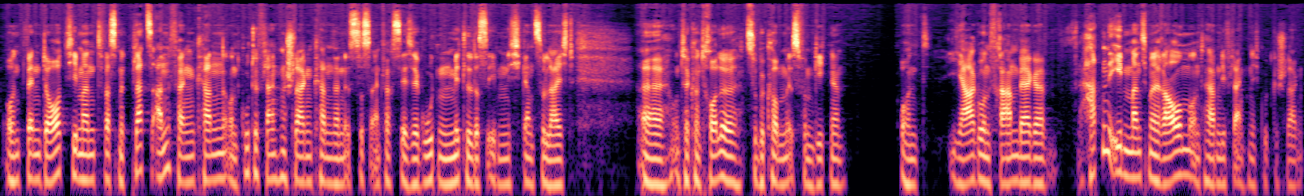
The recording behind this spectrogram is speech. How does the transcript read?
Und wenn dort jemand was mit Platz anfangen kann und gute Flanken schlagen kann, dann ist das einfach sehr, sehr gut ein Mittel, das eben nicht ganz so leicht äh, unter Kontrolle zu bekommen ist vom Gegner. Und Jago und Framberger hatten eben manchmal Raum und haben die Flanken nicht gut geschlagen.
